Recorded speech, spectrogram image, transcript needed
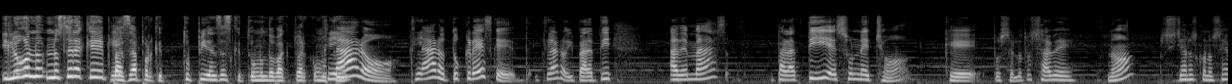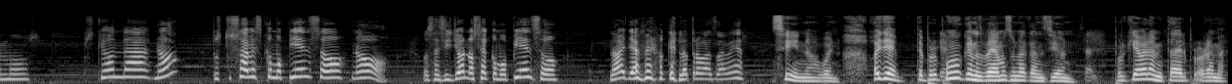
Y luego, ¿no, ¿no será que pasa porque tú piensas que todo el mundo va a actuar como tú? claro, claro, tú crees que, claro, y para ti, además, para ti es un hecho que, pues el otro sabe, ¿no? Pues, si ya nos conocemos, pues qué onda, ¿no? Pues tú sabes cómo pienso, no. O sea, si yo no sé cómo pienso, ¿no? Ya menos que el otro va a saber. Sí, no, bueno. Oye, te propongo que nos vayamos una canción. Sale. Porque ya va la mitad del programa.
